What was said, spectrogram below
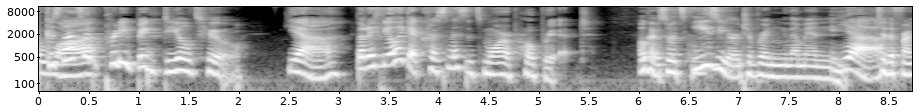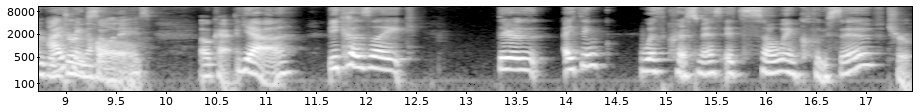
lot. Because that's a pretty big deal too. Yeah, but I feel like at Christmas it's more appropriate. Okay, so it's easier to bring them in Yeah, to the friend group I during the think so. holidays. Okay. Yeah, because like there's, I think with Christmas it's so inclusive, True.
